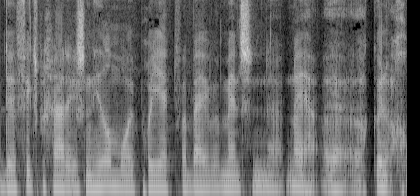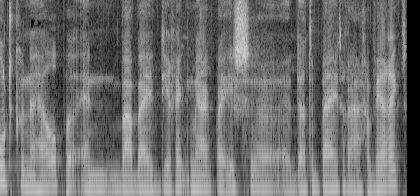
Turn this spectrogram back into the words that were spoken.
de Fixbrigade is een heel mooi project waarbij we mensen eh, nou ja, eh, kunnen, goed kunnen helpen. En waarbij direct merkbaar is dat de bijdrage werkt.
